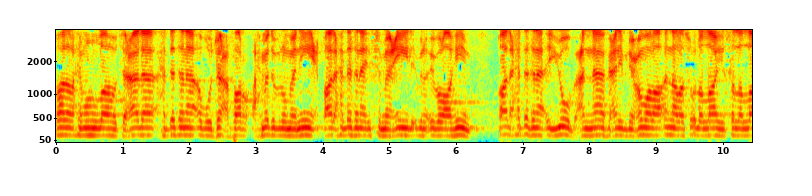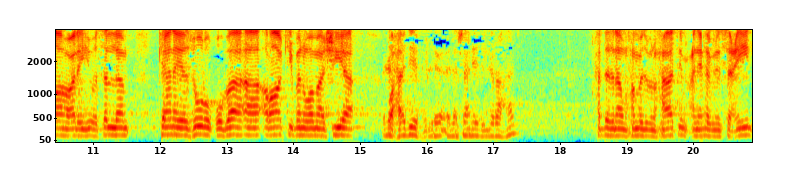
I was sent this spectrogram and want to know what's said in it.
قال رحمه الله تعالى حدثنا أبو جعفر أحمد بن منيع قال حدثنا إسماعيل بن إبراهيم قال حدثنا أيوب عن نافع عن ابن عمر أن رسول الله صلى الله عليه وسلم كان يزور قباء راكبا وماشيا. الحديث الأسانيد اللي راحت حدثنا محمد بن حاتم عن يحيى بن سعيد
